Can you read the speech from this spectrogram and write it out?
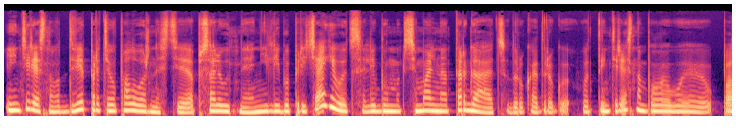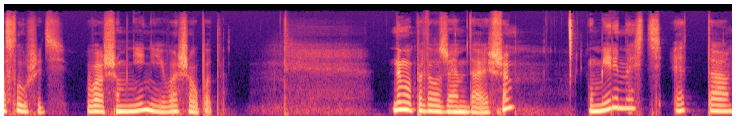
И интересно, вот две противоположности абсолютные, они либо притягиваются, либо максимально отторгаются друг от друга. Вот интересно было бы послушать ваше мнение и ваш опыт. Ну, мы продолжаем дальше. Умеренность — это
